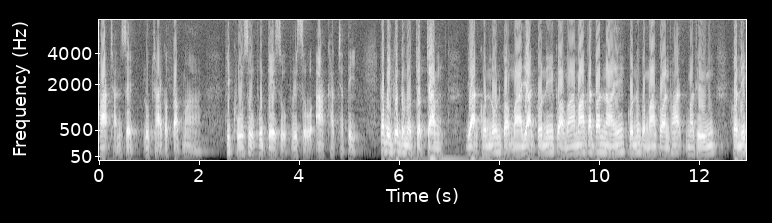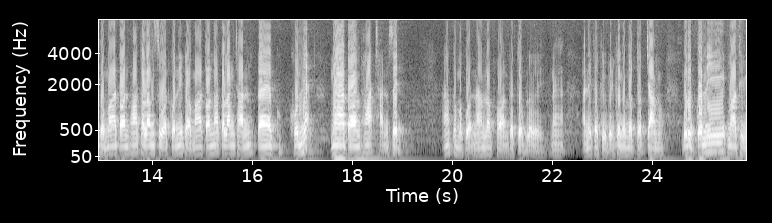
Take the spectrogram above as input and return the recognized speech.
พระฉันเสร็จ ลูกชายก็กลับมาพิกขูสุพุทเตสุปริโสอาคัจฉติ ก็เป็นเครื่องกำหนดจดจำญาติคนนู้นก็มาญาติคนนี้ก็มามากันตอนไหน คนนู้นก็มาก่อนพระมาถึง คนนี้ก็มาตอนพระกำลังสวด คนนี้ก็มาตอนพระกำลังฉัน แต่คนเนี้ยมาตอนพระฉันเสร็จอะก็มากวดน้ำรับพรก็จบเลยนะฮะอันนี้ก็คือเป็นเครื่องกำหนดจดจำบุรุษคนนี้มาถึง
